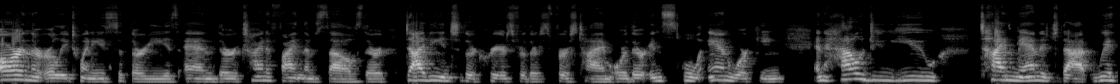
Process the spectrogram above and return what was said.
are in their early 20s to 30s and they're trying to find themselves. They're diving into their careers for their first time or they're in school and working. And how do you time manage that with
